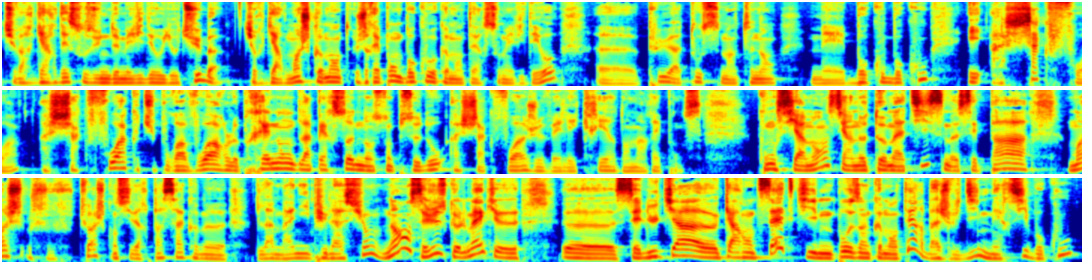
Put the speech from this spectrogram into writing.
tu vas regarder sous une de mes vidéos YouTube, tu regardes, moi je commente, je réponds beaucoup aux commentaires sous mes vidéos, euh, plus à tous maintenant, mais beaucoup, beaucoup. Et à chaque fois, à chaque fois que tu pourras voir le prénom de la personne dans son pseudo, à chaque fois, je vais l'écrire dans ma réponse consciemment, c'est un automatisme, c'est pas moi je, tu vois, je considère pas ça comme euh, de la manipulation. Non, c'est juste que le mec euh, euh c'est Lucas 47 qui me pose un commentaire, bah je lui dis merci beaucoup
